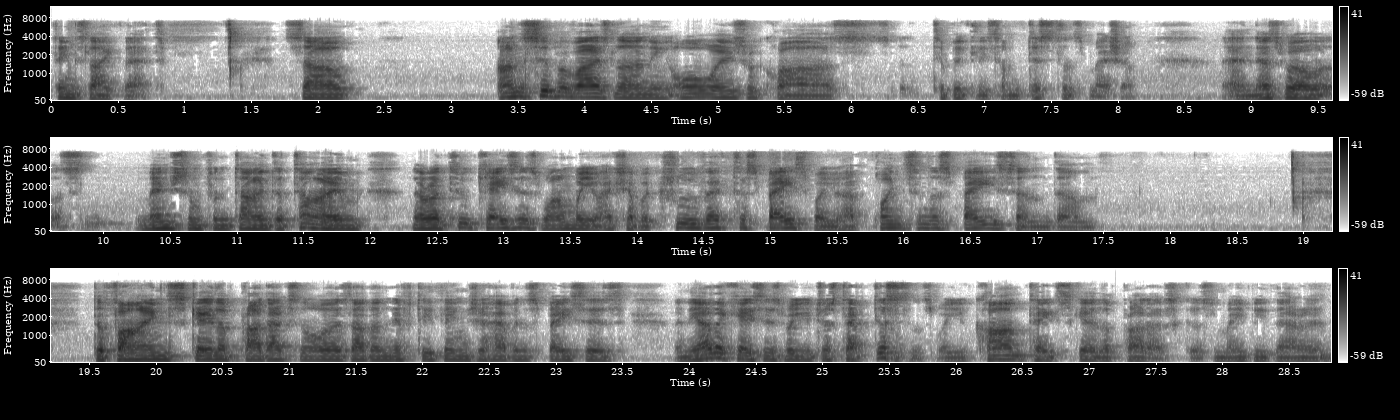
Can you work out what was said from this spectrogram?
things like that. So unsupervised learning always requires typically some distance measure. And as well mentioned from time to time, there are two cases, one where you actually have a true vector space, where you have points in the space and um, define scalar products and all those other nifty things you have in spaces. And the other cases where you just have distance, where you can't take scalar products because maybe there are,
